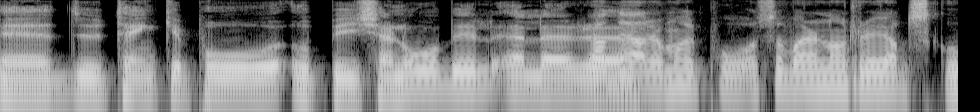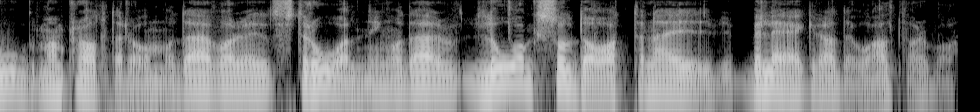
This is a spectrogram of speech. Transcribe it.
eh, du tänker på uppe i Tjernobyl eller? Ja, eh, där de höll på och så var det någon röd skog man pratade om och där var det strålning och där låg soldaterna i, belägrade och allt vad det var.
